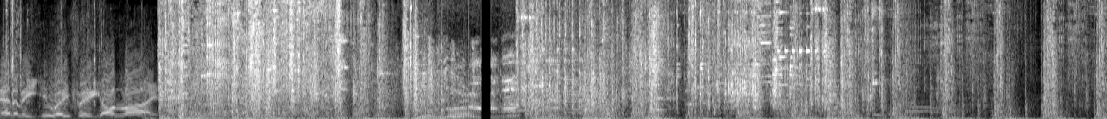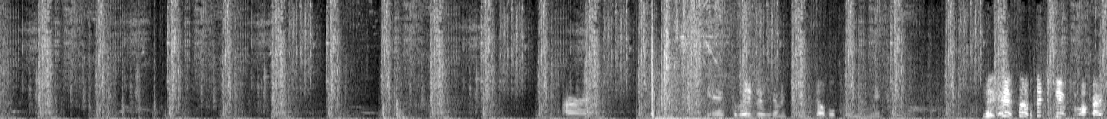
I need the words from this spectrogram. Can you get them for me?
Enemy UAV online. Alright. Yeah, so they're gonna keep double teaming me. Looking for it.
